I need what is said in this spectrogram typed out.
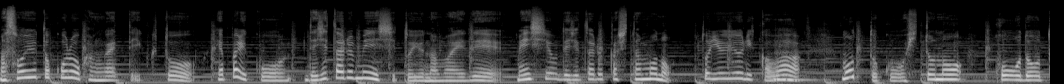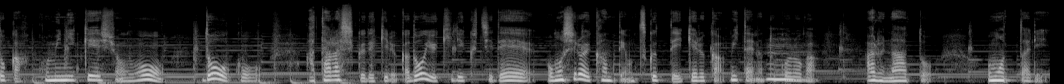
まあ、そういうところを考えていくとやっぱりこうデジタル名刺という名前で名刺をデジタル化したものというよりかは、うん、もっとこう人の行動とかコミュニケーションをどうこう新しくできるかどういう切り口で面白い観点を作っていけるかみたいなところがあるなと思ったり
